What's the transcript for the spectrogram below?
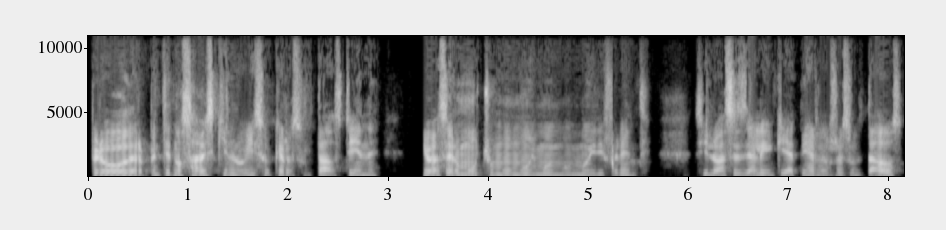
pero de repente no sabes quién lo hizo, qué resultados tiene. Y va a ser mucho, muy, muy, muy, muy, muy diferente. si lo haces de alguien que ya tiene los resultados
